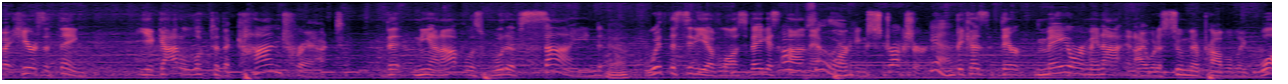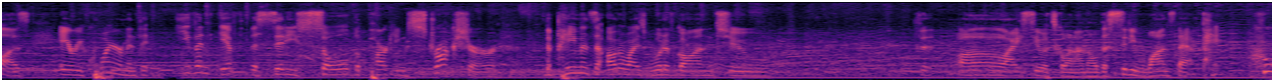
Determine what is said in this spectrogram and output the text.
But here's the thing you got to look to the contract that Neonopolis would have signed Yeah. with the city of Las Vegas Oh, on that parking structure. Yeah. Because there may or may not, and I would assume there probably was, a requirement that even if the city sold the parking structure, the payments that otherwise would have gone to the oh i see what's going on though the city wants that pay who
